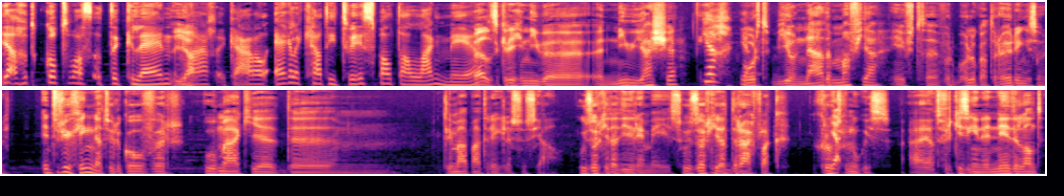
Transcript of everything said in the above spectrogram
Ja, het kot was te klein, Ja. maar Karel, eigenlijk gaat die tweespalt al lang mee. Hè? Wel, ze kregen een, nieuwe, een nieuw jasje. Ja, Het ja. woord bionade-maffia heeft eh, voor behoorlijk wat reuring gezorgd. Het interview ging natuurlijk over hoe maak je de mm, klimaatmaatregelen sociaal. Hoe zorg je dat iedereen mee is? Hoe zorg je dat het draagvlak groot Ja. genoeg is? Eh, je had verkiezingen in Nederland.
